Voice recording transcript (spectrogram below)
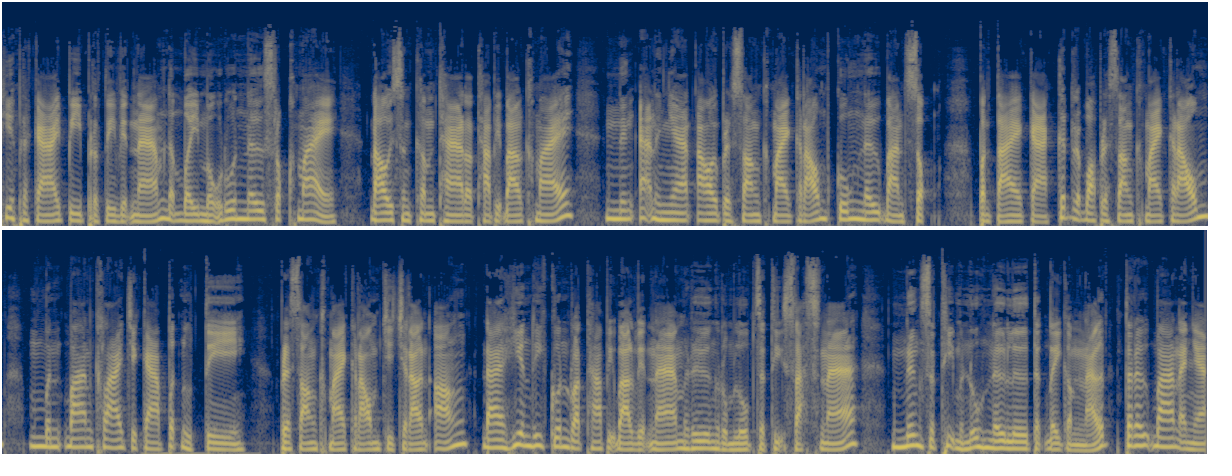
ភៀសព្រះកាយពីប្រទេសវៀតណាមដើម្បីមករស់នៅស្រុកខ្មែរដោយសង្ឃឹមថារដ្ឋាភិបាលខ្មែរនឹងអនុញ្ញាតឲ្យព្រះសង្ឃខ្មែរក្រោមគង់នៅបានសុខ ប៉ុន្តែការគិតរបស់ព្រះសង្ឃខ្មែរក្រោមមិនបានคล้ายជាការពិតនោះទេព្រះសង្ឃខ្មែរក្រោមជាច្រើនអង្គដែលហ៊ានរិះគន់រដ្ឋាភិបាលវៀតណាមរឿងរំលោភសិទ្ធិសាសនា និងសិទ្ធិមនុស្សនៅលើទឹកដីកំណើតត្រូវបានអាជ្ញា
